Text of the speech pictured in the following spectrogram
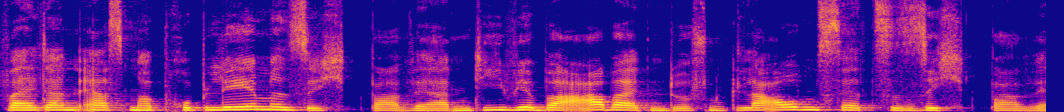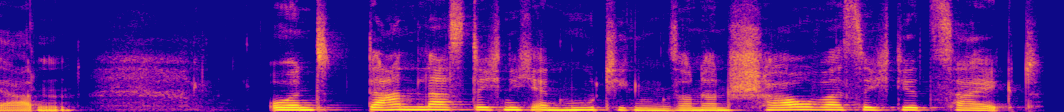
weil dann erstmal Probleme sichtbar werden, die wir bearbeiten dürfen, Glaubenssätze sichtbar werden. Und dann lass dich nicht entmutigen, sondern schau, was sich dir zeigt.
